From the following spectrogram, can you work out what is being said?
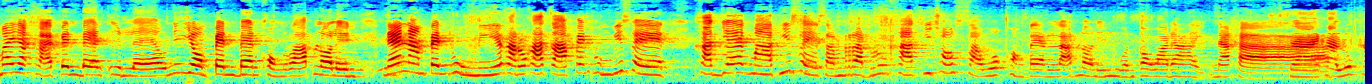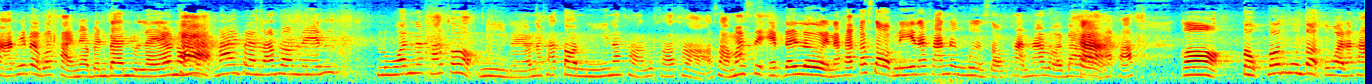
ไม่อยากขายเป็นแบรนด์อื่นแล้ว นิยมเป็นแบรนด์ของรับรอเลนแนะนำเป็นถุงนี้ค่ะลูกค้าจ๋าเป็นถุงพิเศษ คัดแยกมาพิเศษสำหรับลูกค้าที่ชอบสาวกของแบรนด์รับรอเลนล้วนก็ว่าได้นะคะใช่ค่ะลูกค้าที่แบบว่าขายแนวแบรนด์ๆอยู่แล้วเนาะค่ะอยากได้แบรนด์รับเราเลนล้วนนะคะก็มีแล้วนะคะ ตอนนี้นะคะลูกค้าขาสามารถ CF ได้เลยนะคะกระสอบนี้นะคะ 12,500 บาทค่ะ นะคะ ก็ตกต้นทุนต่อตัวนะคะ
